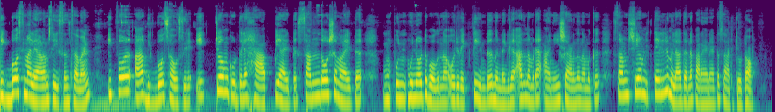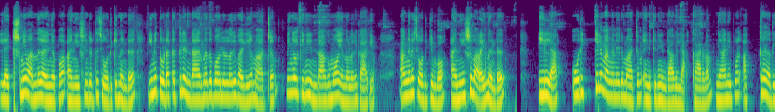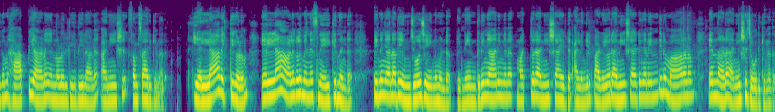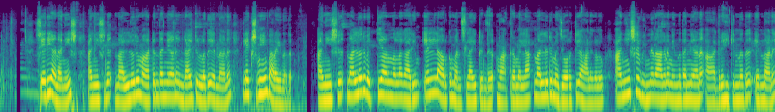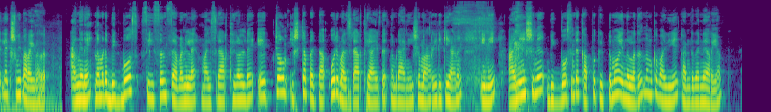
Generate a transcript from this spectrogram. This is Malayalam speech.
Bigg Boss Malayalam season seven. ഇപ്പോൾ ആ ബിഗ് ബോസ് ഹൗസിൽ ഏറ്റവും കൂടുതൽ ഹാപ്പി ആയിട്ട് സന്തോഷമായിട്ട് മുന്നോട്ട് പോകുന്ന ഒരു വ്യക്തി ഉണ്ട് എന്നുണ്ടെങ്കിൽ അത് നമ്മുടെ അനീഷാണെന്ന് നമുക്ക് സംശയം തെല്ലുമില്ലാതെ തന്നെ പറയാനായിട്ട് സാധിക്കും കേട്ടോ. ലക്ഷ്മി വന്നു കഴിഞ്ഞപ്പോൾ അനീഷിന്റെ അടുത്ത് ചോദിക്കുന്നുണ്ട് ഇനി തുടക്കത്തിൽ ഉണ്ടായിരുന്നത് പോലുള്ളൊരു വലിയ മാറ്റം നിങ്ങൾക്കിനി ഉണ്ടാകുമോ എന്നുള്ളൊരു കാര്യം? അങ്ങനെ ചോദിക്കുമ്പോൾ അനീഷ് പറയുന്നുണ്ട് ഇല്ല ഒരിക്കലും അങ്ങനെ ഒരു മാറ്റം എനിക്കിനി ഉണ്ടാവില്ല. കാരണം ഞാനിപ്പോൾ അത്രയധികം ഹാപ്പിയാണ് എന്നുള്ളൊരു രീതിയിലാണ് അനീഷ് സംസാരിക്കുന്നത്. എല്ലാ വ്യക്തികളും എല്ലാ ആളുകളും എന്നെ സ്നേഹിക്കുന്നുണ്ട്. പിന്നെ ഞാനത് എൻജോയ് ചെയ്യുന്നുമുണ്ട്. പിന്നെ എന്തിനു ഞാനിങ്ങനെ മറ്റൊരു അനീഷായിട്ട് അല്ലെങ്കിൽ പഴയൊരു അനീഷായിട്ട് ഞാൻ എന്തിനു മാറണം എന്നാണ് അനീഷ് ചോദിക്കുന്നത്. ശരിയാണ് അനീഷ്. അനീഷിന് നല്ലൊരു മാറ്റം തന്നെയാണ് ഉണ്ടായിട്ടുള്ളത് എന്നാണ് ലക്ഷ്മിയും പറയുന്നത്. അനീഷ് നല്ലൊരു വ്യക്തിയാണെന്നുള്ള കാര്യം എല്ലാവർക്കും മനസ്സിലായിട്ടുണ്ട്. മാത്രമല്ല നല്ലൊരു മെജോറിറ്റി ആളുകളും അനീഷ് വിന്നറാകണം എന്ന് തന്നെയാണ് ആഗ്രഹിക്കുന്നത് എന്നാണ് ലക്ഷ്മി പറയുന്നത്. അങ്ങനെ നമ്മുടെ ബിഗ് ബോസ് സീസൺ സെവനിലെ മത്സരാർത്ഥികളുടെ ഏറ്റവും ഇഷ്ടപ്പെട്ട ഒരു മത്സരാർത്ഥിയായിട്ട് നമ്മുടെ അനീഷ് മാറിയിരിക്കുകയാണ്. ഇനി അനീഷിന് ബിഗ് ബോസിന്റെ കപ്പ് കിട്ടുമോ എന്നുള്ളത് നമുക്ക് വഴിയെ കണ്ടു തന്നെ അറിയാം.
